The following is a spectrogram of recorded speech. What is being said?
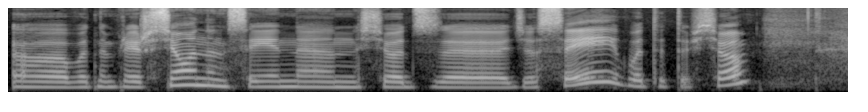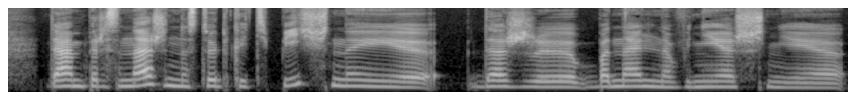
э, вот, например, Сёнэн, Сейнэн, Сёдзе, Дёсей, вот это все. Там персонажи настолько типичные, даже банально внешне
